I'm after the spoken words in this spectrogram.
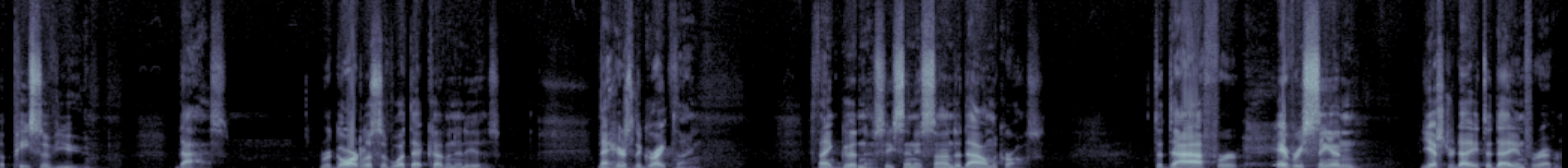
a piece of you dies regardless of what that covenant is. Now, here's the great thing. Thank goodness he sent his son to die on the cross, to die for every sin yesterday, today, and forever,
